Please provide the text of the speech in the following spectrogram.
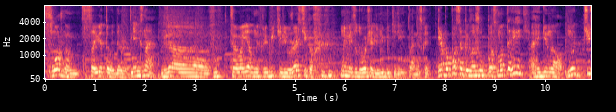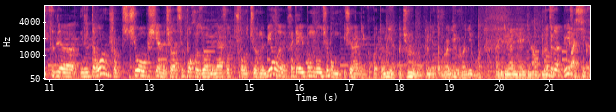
сложно советовать даже. Я не знаю, для травоядных любителей ужастиков, ну, имеется в виду вообще для любителей, правильно сказать. Я бы просто предложил посмотреть оригинал, ну, чисто для, для того, чтобы с чего вообще началась эпоха зомби, знаешь, вот что вот черно-белое, хотя и, по-моему, был еще, по-моему, еще ранее какой-то. Нет, почему? Это Нет. вроде, вроде вот оригинальный оригинал. Ну, Просто, это видишь, классика.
